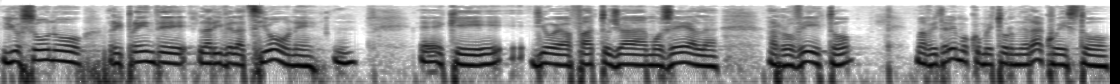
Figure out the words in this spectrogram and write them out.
L'io sono riprende la rivelazione hm, eh, che Dio aveva fatto già a Mosè al, al roveto, ma vedremo come tornerà questo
